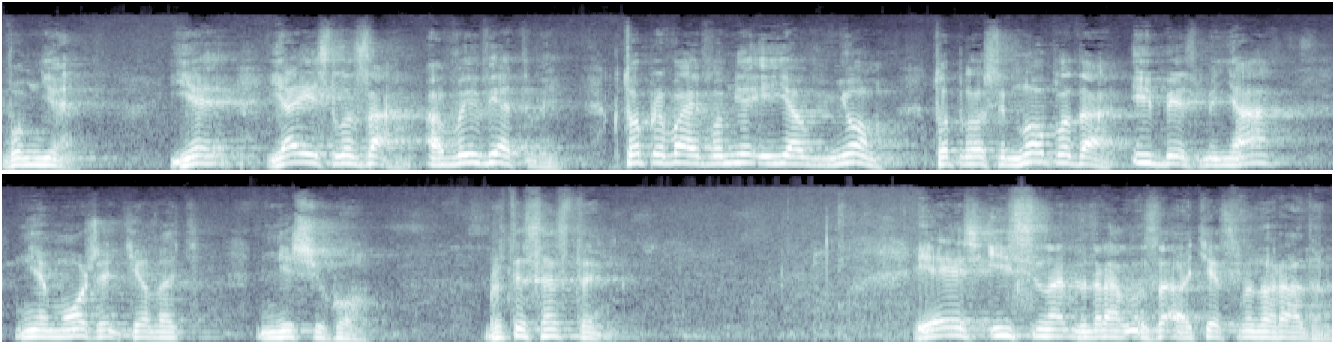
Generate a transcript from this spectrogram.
во мне, я, я есть лоза, а вы ветви. Кто пребывает во мне, и я в нем, тот приносит много плода, и без меня не может делать ничего. Брати і сестри, я є істина виноград лоза, отець виноградар.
